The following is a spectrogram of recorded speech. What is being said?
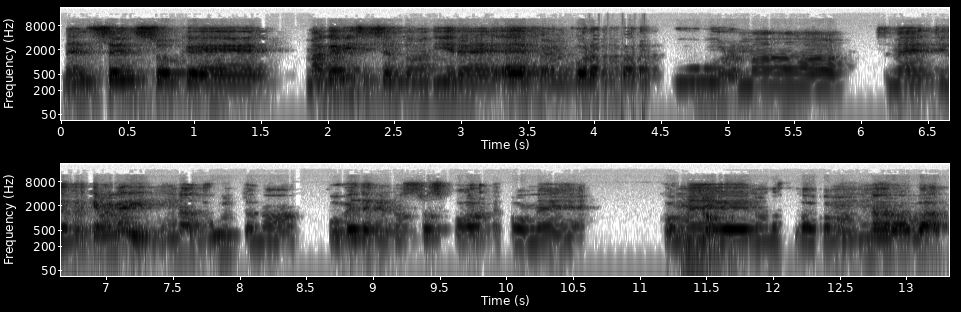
nel senso che magari si sentono dire, eh, fai ancora parkour, ma smettila, perché magari un adulto no, può vedere il nostro sport come, come, non so, come una roba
